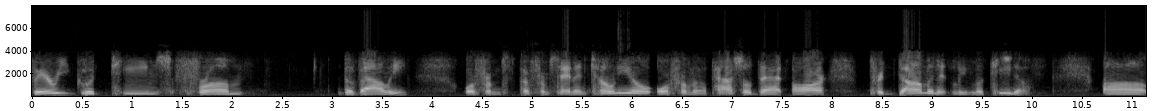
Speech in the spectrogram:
very good teams from the Valley, or from uh, from San Antonio, or from El Paso that are predominantly Latino uh,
